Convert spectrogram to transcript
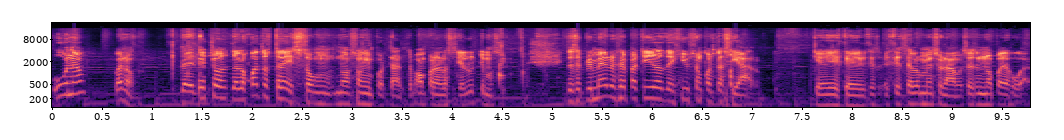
Uno, bueno, de, hecho, de los cuatro, tres son, no son importantes. Vamos a ponerlo así, el último sí. Entonces, el primero es el partido de Houston contra Seattle. Que, que, que, se lo mencionamos, ese no puede jugar.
